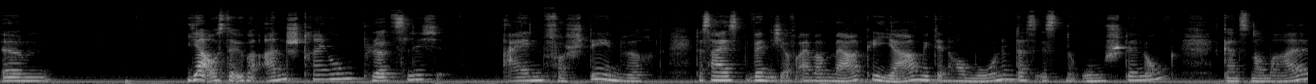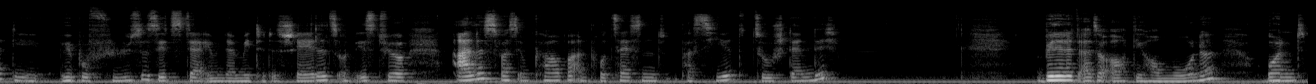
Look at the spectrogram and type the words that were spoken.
ähm, ja aus der Überanstrengung plötzlich ein Verstehen wird. Das heißt, wenn ich auf einmal merke, ja, mit den Hormonen, das ist eine Umstellung, ganz normal, die Hypophyse sitzt ja in der Mitte des Schädels und ist für alles, was im Körper an Prozessen passiert, zuständig, bildet also auch die Hormone und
